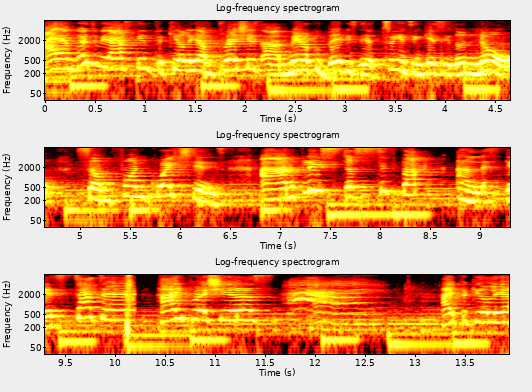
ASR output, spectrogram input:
i am going to be asking peculiar and precious our miracle babies they're twins in case you don't know some fun questions and please just sit back and let's get started hi precious Hi. hi peculiar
